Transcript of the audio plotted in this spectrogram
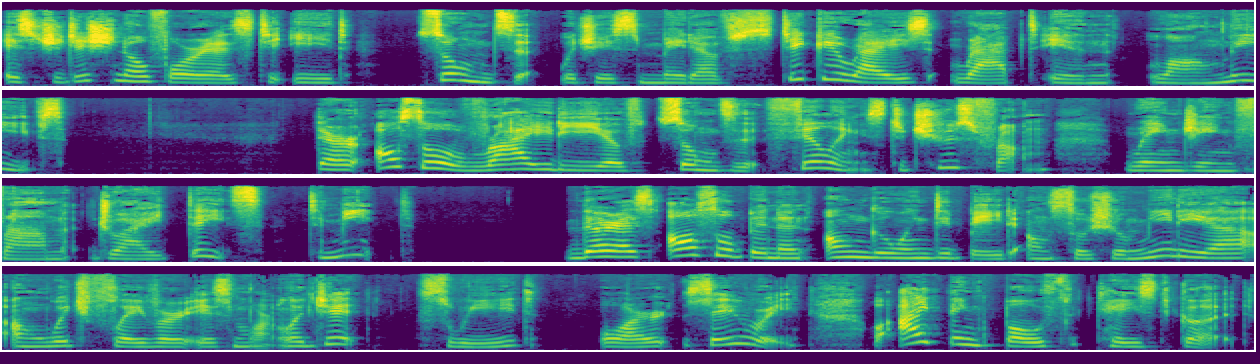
it's traditional for us to eat zongzi, which is made of sticky rice wrapped in long leaves. There are also a variety of zongzi fillings to choose from, ranging from dried dates to meat. There has also been an ongoing debate on social media on which flavor is more legit, sweet or savory. Well, I think both taste good,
